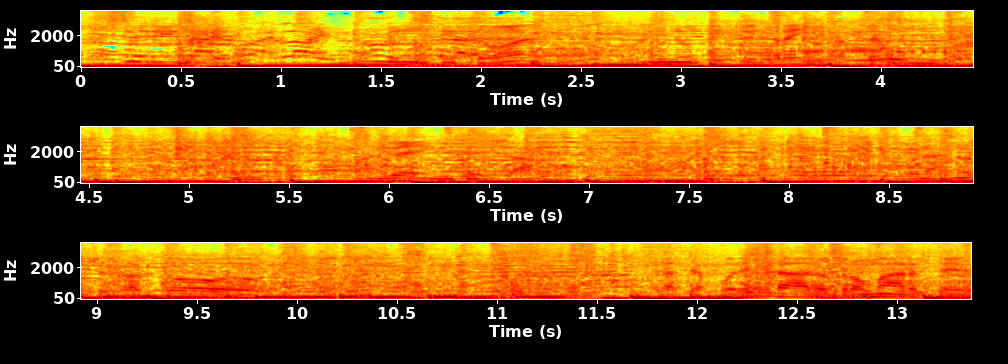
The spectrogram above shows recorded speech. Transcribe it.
Un minutito, ¿eh? Un minutito y 30 segundos. Y 20 ya. Buenas noches a todos. Gracias por estar otro martes.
